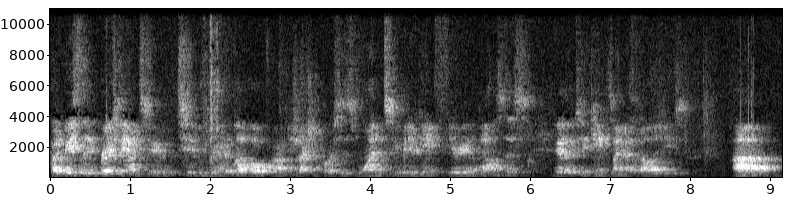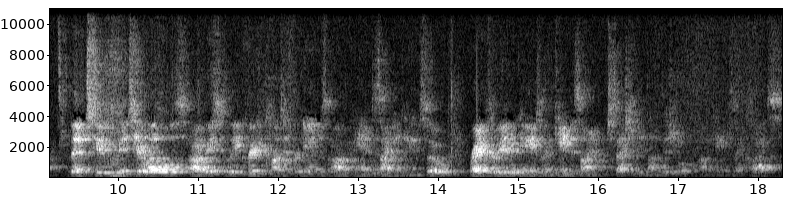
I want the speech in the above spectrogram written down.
But it basically breaks down to two 300 level um, introduction courses one to video game theory and analysis, the other to game design methodologies. Uh, then two mid tier levels, uh, basically creating content for games um, and designing games. So writing for video games and then game design, which is actually a non visual um, game design class.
